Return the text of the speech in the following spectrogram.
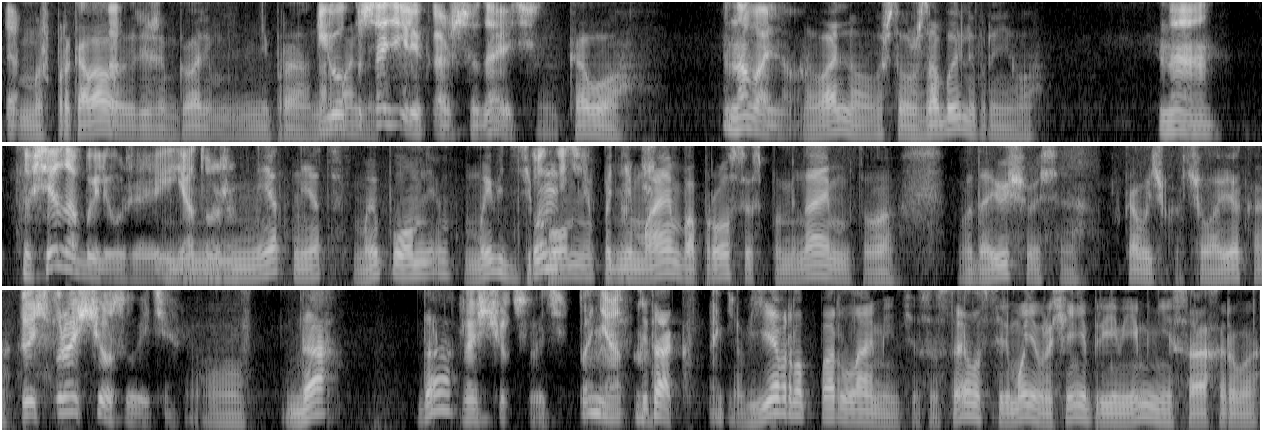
Да. Мы же про кровавый да. режим говорим, не про нормальный. Его посадили, кажется, да ведь? Кого? Навального. Навального? Вы что, уже забыли про него? Да. Ну, все забыли уже, и я тоже. Нет, нет, мы помним. Мы, видите, Помните? помним, поднимаем вопросы, вспоминаем этого выдающегося, в кавычках, человека. То есть вы расчесываете? Да, да. Расчесываете. Понятно. Итак, Понятно. в Европарламенте состоялась церемония вручения премии имени Сахарова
